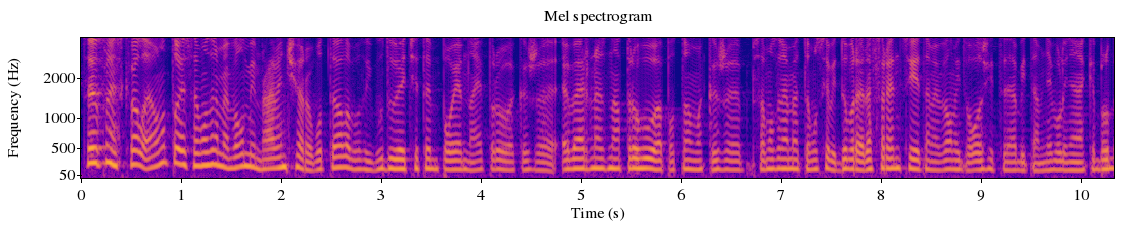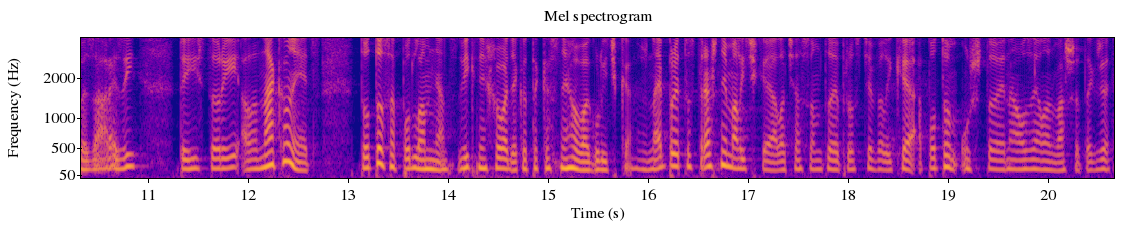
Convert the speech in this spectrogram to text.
To je úplne skvelé. Ono to je samozrejme veľmi mravenčia robota, lebo vy budujete ten pojem najprv akože awareness na trhu a potom akože samozrejme to musia byť dobré referencie, tam je veľmi dôležité, aby tam neboli nejaké blbé zárezy tej histórii, ale nakoniec toto sa podľa mňa zvykne chovať ako taká snehová gulička. Že najprv je to strašne maličké, ale časom to je proste veľké a potom už to je naozaj len vaše. Takže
